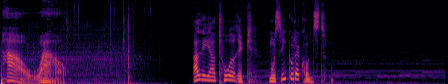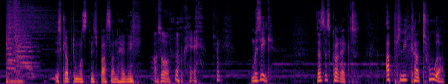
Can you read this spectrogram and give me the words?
Pow, wow. Aleatorik. Musik oder Kunst? Ich glaube, du musst nicht bassern, Henning. Ach so, okay. Musik. Das ist korrekt. Applikatur.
